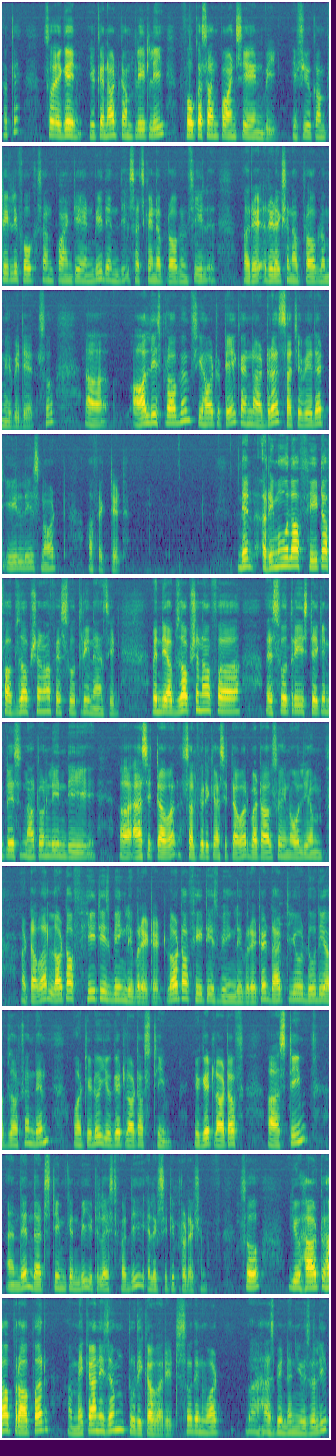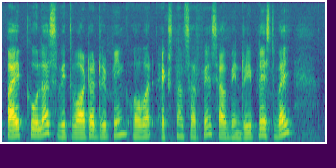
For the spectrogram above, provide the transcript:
Okay. So, again you cannot completely focus on points A and B. If you completely focus on point A and B then the, such kind of problems yield a re reduction of problem may be there. So, uh, all these problems you have to take and address such a way that yield is not affected. Then removal of heat of absorption of SO3 in acid. When the absorption of uh, SO3 is taking place not only in the uh, acid tower, sulfuric acid tower, but also in oleum uh, tower lot of heat is being liberated lot of heat is being liberated that you do the absorption then what you do you get lot of steam you get lot of uh, steam and then that steam can be utilized for the electricity production. So, you have to have proper uh, mechanism to recover it. So, then what has been done usually pipe coolers with water dripping over external surface have been replaced by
